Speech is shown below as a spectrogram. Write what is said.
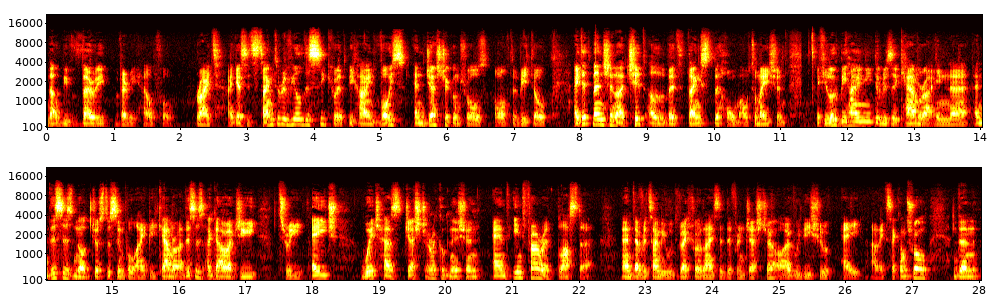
That would be very, very helpful. Right, I guess it's time to reveal the secret behind voice and gesture controls of the Beetle. I did mention I cheat a little bit thanks to the home automation. If you look behind me there is a camera in there and this is not just a simple IP camera, this is Aqara G3H which has gesture recognition and infrared blaster and every time you would recognize a different gesture I would issue a Alexa control then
